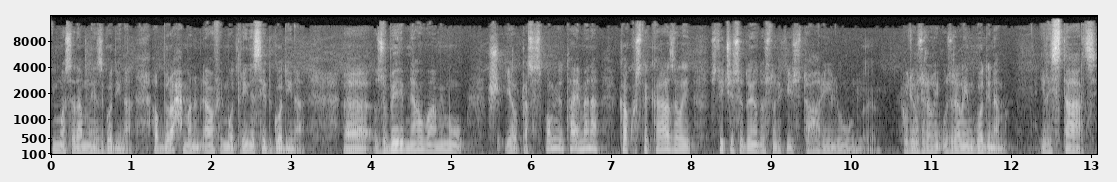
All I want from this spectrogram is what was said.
imao 17 godina, Abdurrahman ibn Auf imao 30 godina, uh, Zubair ibn Awam imao, jel, kad se spominju ta imena, kako ste kazali, stiče se dojam da su neki stari ljudi, ljudi u zrelim, u zrelim godinama, ili starci.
